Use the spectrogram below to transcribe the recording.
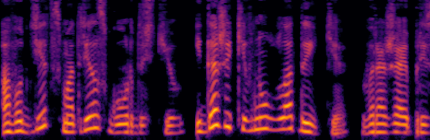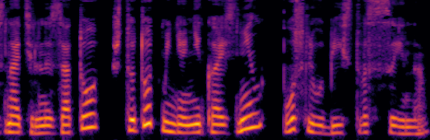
А вот дед смотрел с гордостью и даже кивнул владыке, выражая признательность за то, что тот меня не казнил после убийства сына.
